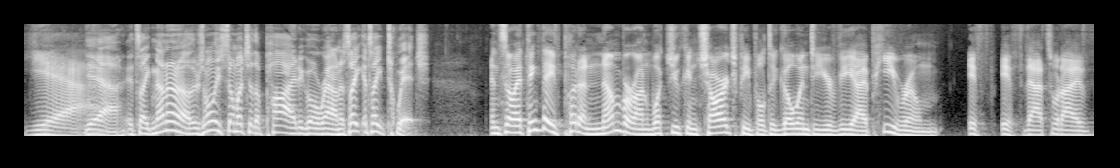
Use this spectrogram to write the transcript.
Yeah. Yeah, it's like no, no, no. There's only so much of the pie to go around. It's like it's like Twitch. And so I think they've put a number on what you can charge people to go into your VIP room if if that's what I've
